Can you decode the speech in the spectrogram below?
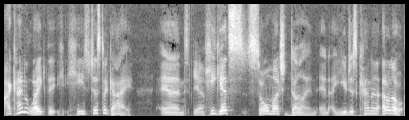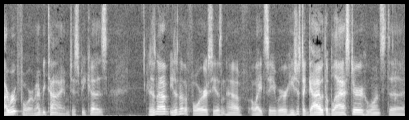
I kind of like that he's just a guy, and Yeah. he gets so much done, and you just kind of, I don't know, I root for him every time, just because. He doesn't have he doesn't have the force. He doesn't have a lightsaber. He's just a guy with a blaster who wants to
